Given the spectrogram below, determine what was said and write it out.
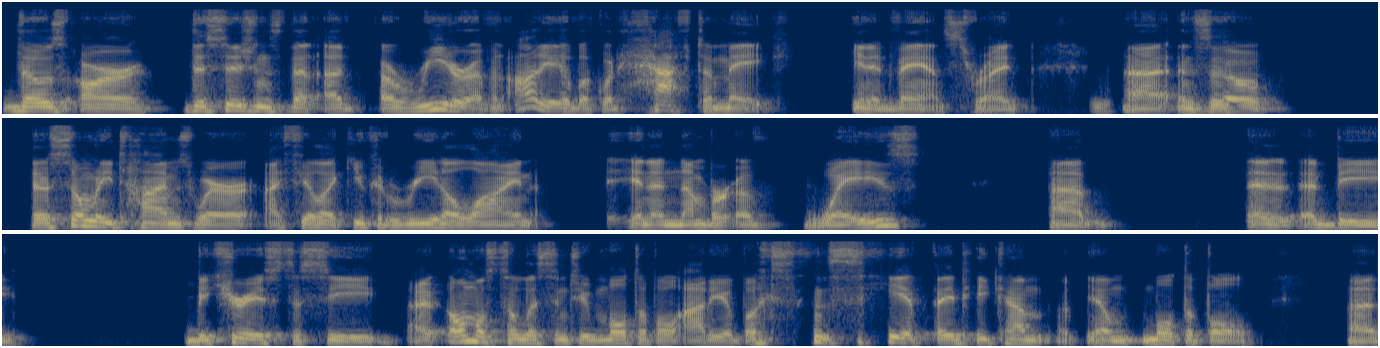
those are decisions that a, a reader of an audiobook would have to make in advance, right? Uh, and so there's so many times where I feel like you could read a line in a number of ways. Uh, it- it'd be be curious to see, uh, almost to listen to multiple audiobooks and see if they become you know multiple uh,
